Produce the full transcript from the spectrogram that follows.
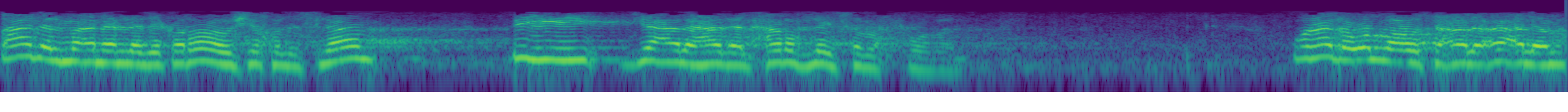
فهذا المعنى الذي قرره شيخ الإسلام به جعل هذا الحرف ليس محفوظا. وهذا والله تعالى أعلم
